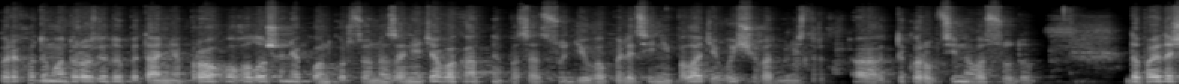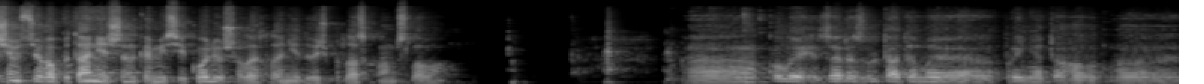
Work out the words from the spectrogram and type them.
Переходимо до розгляду питання про оголошення конкурсу на заняття вакантних посад суддів в апеляційній палаті Вищого антикорупційного суду. Доповідачем з цього питання член комісії Колюш Олег Леонідович. Будь ласка, вам слово. Е, Колеги, за результатами прийнятого е,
